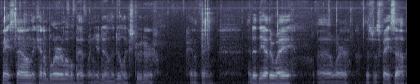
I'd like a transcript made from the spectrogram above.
Face down, they kind of blur a little bit when you're doing the dual extruder kind of thing. I did the other way, uh, where this was face up.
